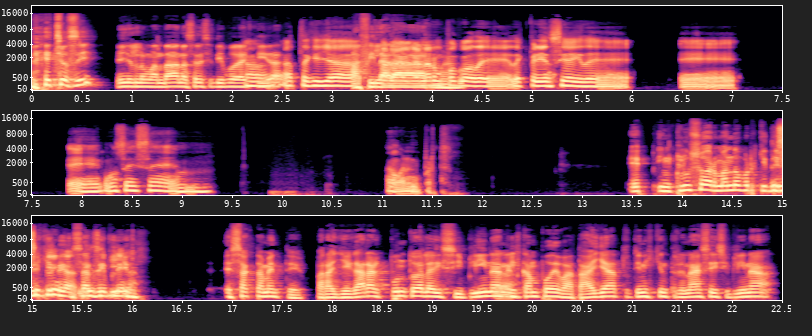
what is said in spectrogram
De hecho sí. Ellos lo mandaban a hacer ese tipo de Ah, actividad. hasta que ya Afilar para ganar un poco de, de experiencia y de eh, eh, ¿cómo se dice? Ah, bueno, no importa. Es- incluso Armando, porque tienes que Disciplina, pensar que disciplina. Exactamente. Para llegar al punto de la disciplina en el campo de batalla, tú tienes que entrenar esa disciplina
